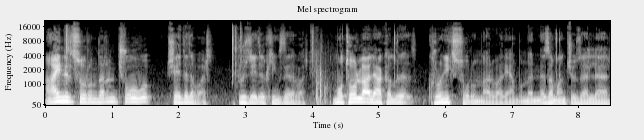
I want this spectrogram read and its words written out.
Aynı sorunların çoğu şeyde de var. Crusader Kings'de de var. Motorla alakalı kronik sorunlar var yani. Bunları ne zaman çözerler,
